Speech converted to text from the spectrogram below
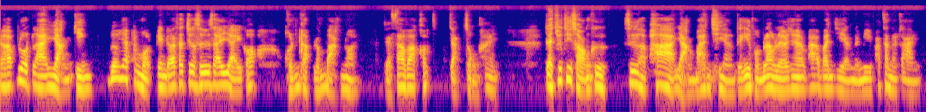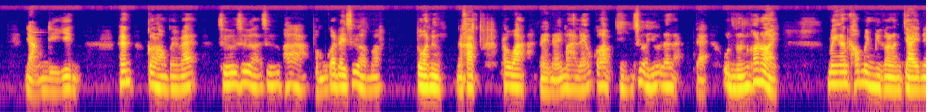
นะครับลวดลายอย่างจริงเยอะแยะไปหมดเพียงแต่ว่าถ้าจะซื้อไซส์ใหญ่ก็ ขนกลับลำบากหน่อย แต่ทราบว่าเขาจัดส่งให้ แต่ชุดที่สองคือเสื้อผ้าอย่างบ้านเชียงแต่ที่ผมเล่าแล้วใช่ไหมผ้าบ้านเชียงเนี่ยมีพัฒนาการอย่างดียิ่งเพราะฉะนั้นก็ลองไปแวะ ซื้อเสื้อซื้อผ้า ผมก็ได้เสื้อมาตัวหนึ่งนะครับ เพราะว่าไหนๆมาแล้วก็จริงเสื้อเยอะแล้วแหละแต่อุดหนุนเขาหน่อย ไม่งั้นเขาไม่มีกำลังใจใน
